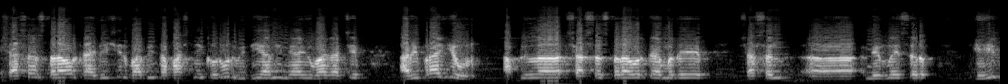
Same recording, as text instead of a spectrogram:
शासन स्तरावर कायदेशीर बाबी तपासणी करून विधी आणि न्याय विभागाचे अभिप्राय घेऊन आपल्याला शासन स्तरावर त्यामध्ये शासन निर्णय सर घेईल.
